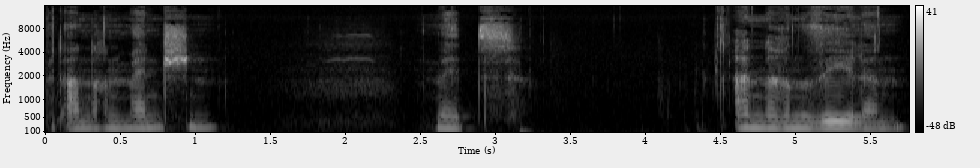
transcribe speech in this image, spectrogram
mit anderen Menschen, mit anderen Seelen,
